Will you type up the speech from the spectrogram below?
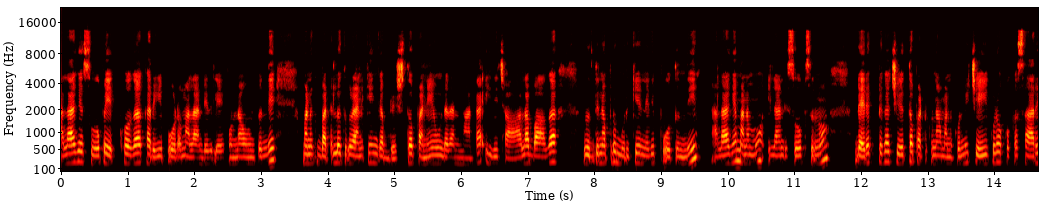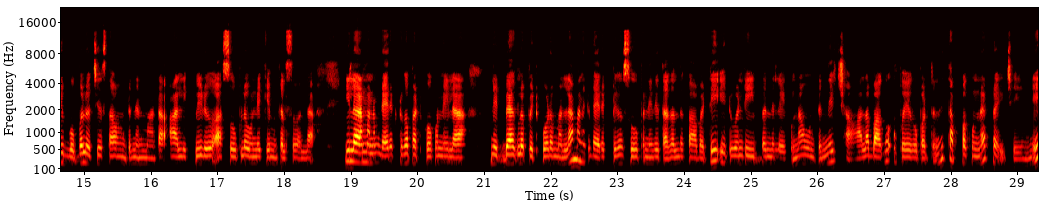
అలాగే సోప్ ఎక్కువగా కరిగిపోవడం అనేది లేకుండా ఉంటుంది. మనకు బట్టలు ఉతకడానికి ఇంకా బ్రష్తో పనే ఉండదన్నమాట. ఇది చాలా బాగా రుద్దినప్పుడు మురికి అనేది పోతుంది. అలాగే మనము ఇలాంటి సోప్స్ను డైరెక్ట్గా చేతితో పట్టుకున్నాం అనుకోండి చేయి కూడా ఒక్కొక్కసారి బొబ్బలు వచ్చేస్తూ ఉంటుంది అనమాట ఆ లిక్విడ్ ఆ సోప్లో ఉండే కెమికల్స్ వల్ల. ఇలా మనం డైరెక్ట్గా పట్టుకోకుండా ఇలా నెట్ బ్యాగ్లో పెట్టుకోవడం వల్ల మనకి డైరెక్ట్గా సోప్ అనేది తగలదు కాబట్టి ఎటువంటి ఇబ్బంది లేకుండా ఉంటుంది. చాలా బాగా ఉపయోగపడుతుంది. తప్పకుండా ట్రై చేయండి.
